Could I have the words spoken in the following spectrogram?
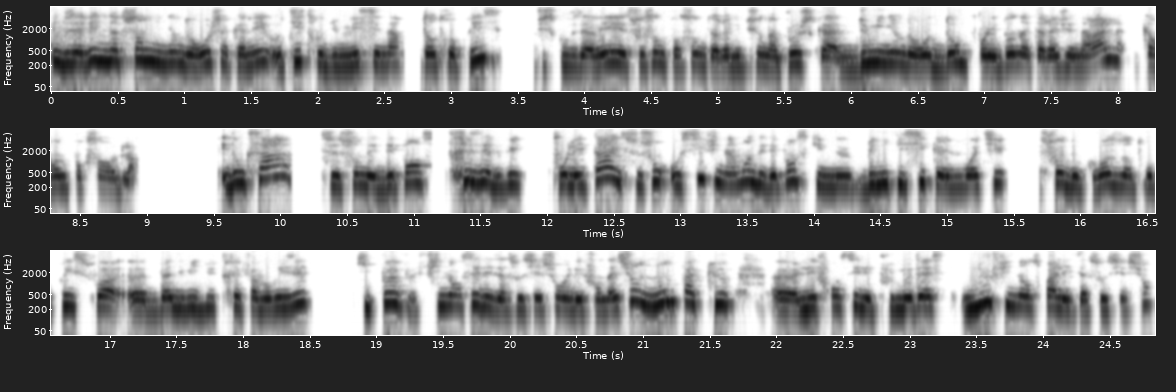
vous avez 900 millions d'euros chaque année au titre du mécénat d'entreprise puisque vous avez 60% de réduction d'impôts jusqu'à 2 millions d'euros de dons pour les dons d'intérêt général, 40% au-delà. Et donc ça, ce sont des dépenses très élevées pour l'État et ce sont aussi finalement des dépenses qui ne bénéficient qu'à une moitié, soit de grosses entreprises, soit euh, d'individus très favorisés qui peuvent financer les associations et les fondations. Non pas que euh, les Français les plus modestes ne financent pas les associations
